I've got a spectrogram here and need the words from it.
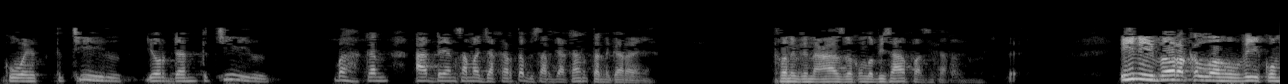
Kuwait kecil. Yordan kecil. Bahkan ada yang sama Jakarta besar Jakarta negaranya. Lebih apa sekarang? Ini barakallahu fikum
